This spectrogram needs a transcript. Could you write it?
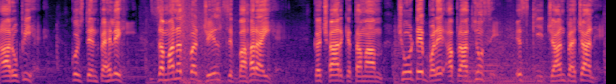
आरोपी है। कुछ दिन पहले ही जमानत पर जेल से बाहर आई है। कछार के तमाम छोटे बड़े अपराधियों से इसकी जान पहचान है।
